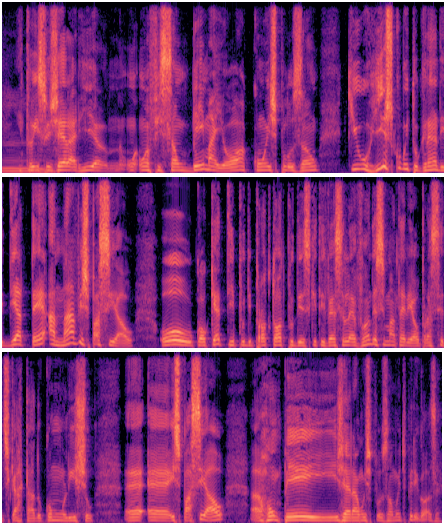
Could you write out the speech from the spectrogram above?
Uhum. Então isso geraria uma fissão bem maior com explosão que o risco muito grande de até a nave espacial ou qualquer tipo de protótipo desse que estivesse levando esse material para ser descartado como um lixo é, é, espacial uh, romper e gerar uma explosão muito perigosa.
